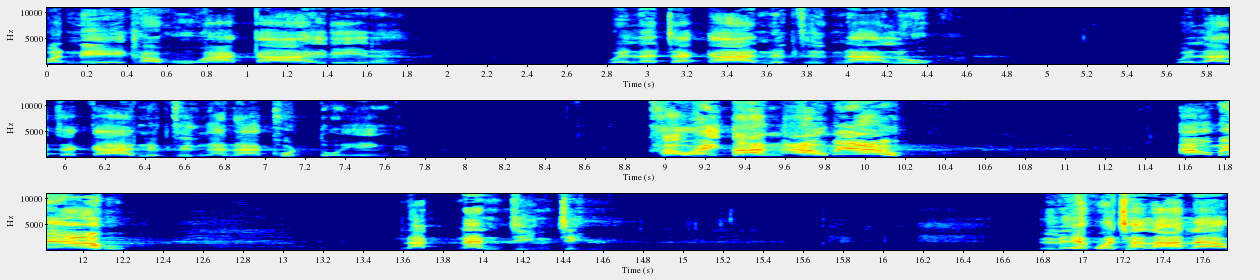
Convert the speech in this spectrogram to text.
วันนี้เข้าคูหากาให้ดีนะ เวลาจะกานึกถึงหน้าลูก เวลาจะกานึกถึงอนาคตตัวเองครับเขาให้ตังค์เอาไม่เอา เอาไม่เอา หนักแน่นจริง ๆ เรียกว่าฉลาดแล้ว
